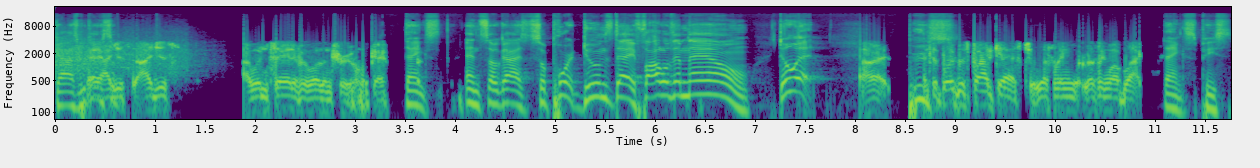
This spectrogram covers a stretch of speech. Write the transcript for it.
guys, we Hey, got I just I just I wouldn't say it if it wasn't true. Okay. thanks. And so, guys, support Doomsday. Follow them now. Do it. All right. And support this podcast, wrestling wrestling while black. Thanks. Peace.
